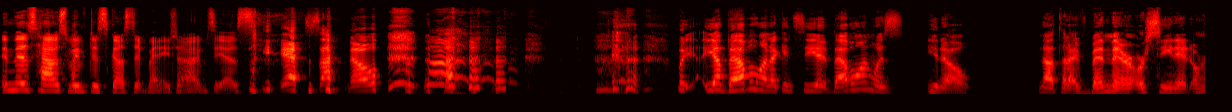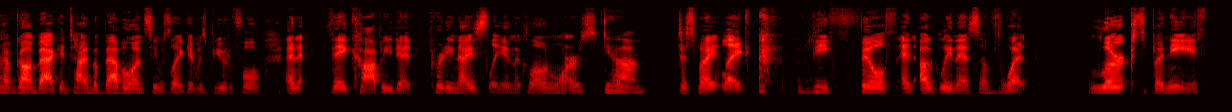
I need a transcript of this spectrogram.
in this house we've discussed it many times. Yes. yes, I know. but yeah, Babylon. I can see it. Babylon was, you know, not that I've been there or seen it or have gone back in time, but Babylon seems like it was beautiful, and they copied it pretty nicely in the Clone Wars, Yeah. despite like the filth and ugliness of what lurks beneath,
